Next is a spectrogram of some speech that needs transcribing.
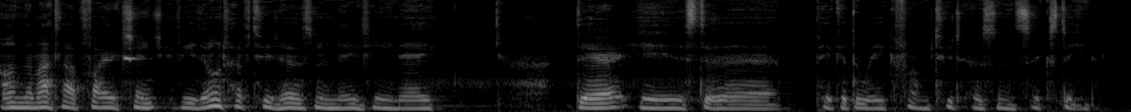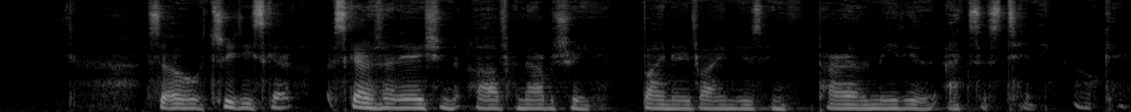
on the MATLAB file exchange, if you don't have 2018A, there is the pick of the week from 2016. So 3D skeletonization of an arbitrary binary volume using parallel medial axis thinning. Okay.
